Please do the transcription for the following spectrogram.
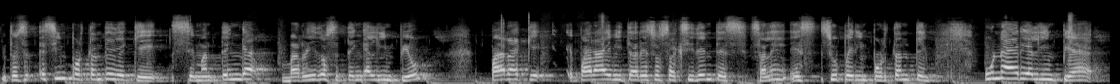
Entonces, es importante de que se mantenga barrido, se tenga limpio para que para evitar esos accidentes, ¿sale? Es súper importante. Una área limpia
